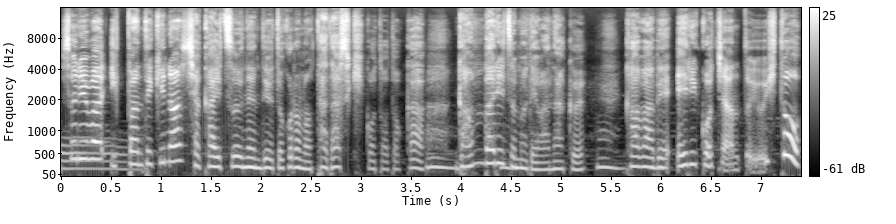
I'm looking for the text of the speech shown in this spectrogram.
それは一般的な社会通念でいうところの正しきこととか、うん。頑張りズムではなく、うん。川辺エリコちゃんという人を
